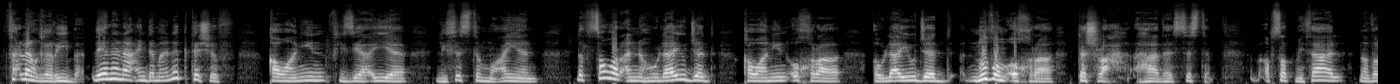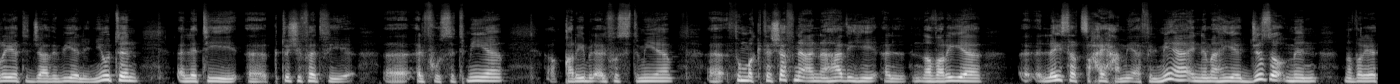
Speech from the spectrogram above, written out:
فعلا غريبة لأننا عندما نكتشف قوانين فيزيائية ل system معين نتصور أنه لا يوجد قوانين أخرى أو لا يوجد نظم أخرى تشرح هذا ال system. أبسط مثال نظرية الجاذبية لنيوتن التي آه، اكتشفت في 1600 آه، قريب ال 1600 آه، ثم اكتشفنا أن هذه النظرية ليست صحيحة 100% إنما هي جزء من نظرية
